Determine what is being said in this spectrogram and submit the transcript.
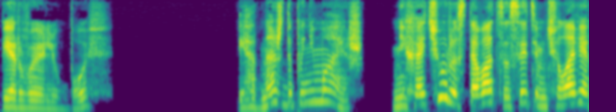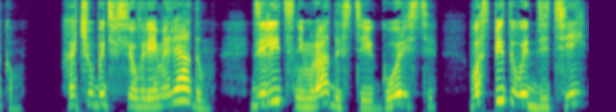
первая любовь. И однажды понимаешь, не хочу расставаться с этим человеком. Хочу быть все время рядом, делить с ним радости и горести, воспитывать детей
